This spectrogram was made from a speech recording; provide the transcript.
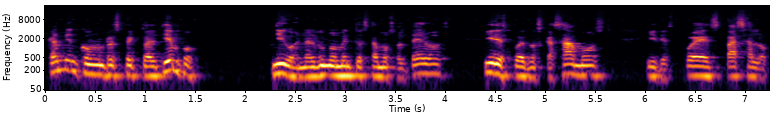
cambian con respecto al tiempo. Digo, en algún momento estamos solteros y después nos casamos y después pasa lo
